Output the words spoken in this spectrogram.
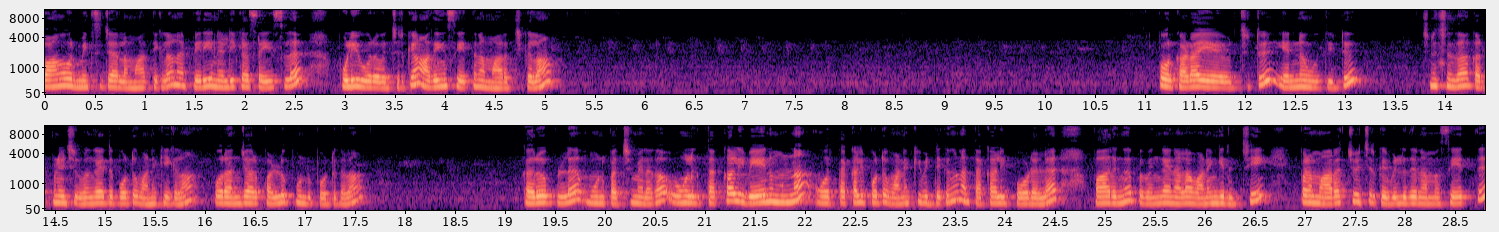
வாங்க ஒரு மிக்ஸி ஜாரில் மாற்றிக்கலாம் நான் பெரிய நெல்லிக்காய் சைஸில் புளி ஊற வச்சுருக்கேன். அதையும் சேர்த்து நம்ம அரைச்சிக்கலாம். இப்போ ஒரு கடாயை வச்சுட்டு எண்ணெய் ஊற்றிட்டு சின்ன சின்னதாக கட் பண்ணி வச்சுருக்க வெங்காயத்தை போட்டு வணக்கிக்கலாம். ஒரு அஞ்சாறு பல்லு பூண்டு போட்டுக்கலாம். கருவேப்பிலை மூணு பச்சை மிளகாய். உங்களுக்கு தக்காளி வேணும்னா ஒரு தக்காளி போட்டு வணக்கி விட்டுக்கோங்க. நான் தக்காளி போடலை. பாருங்கள் இப்போ வெங்காயம் நல்லா வணங்கிருச்சு. இப்போ நம்ம அரைச்சி வச்சுருக்க விழுதை நம்ம சேர்த்து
